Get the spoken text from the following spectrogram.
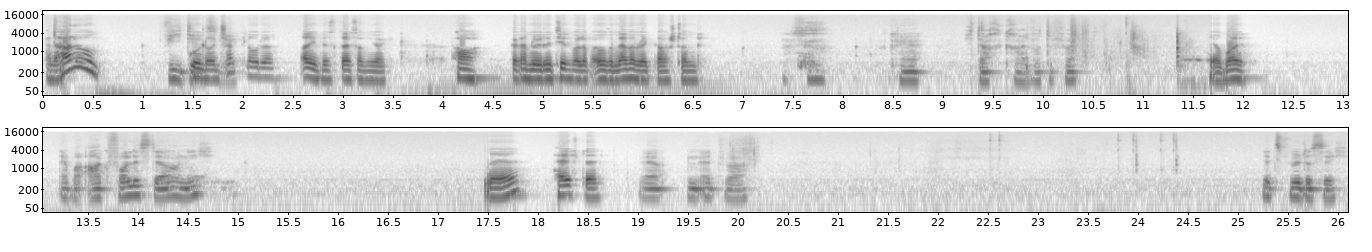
Keine Ahnung. Wie der neuen ist weg? Chunkloader. Ah nee, das, da ist auch nicht weg. Ha, ich war gerade nur irritiert, weil auf einmal so ein Netherrack da stand. Okay. Ich dachte gerade, what the fuck. Jawohl. Aber arg voll ist der auch nicht. Ne? Hälfte. Ja, in etwa. Jetzt fühlt es sich.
